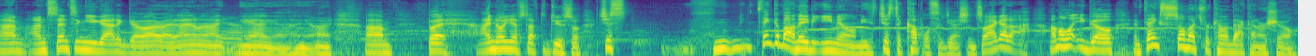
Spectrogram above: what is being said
I'm, I'm sensing you got to go. All right. I don't. I, yeah. yeah. Yeah. All right. Um, but I know you have stuff to do, so just think about maybe emailing me just a couple suggestions. So I gotta. I'm gonna let you go, and thanks so much for coming back on our show.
